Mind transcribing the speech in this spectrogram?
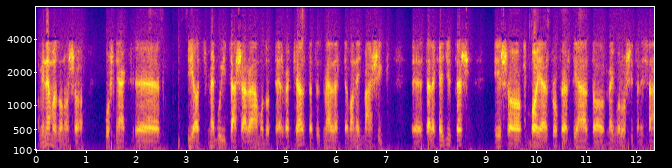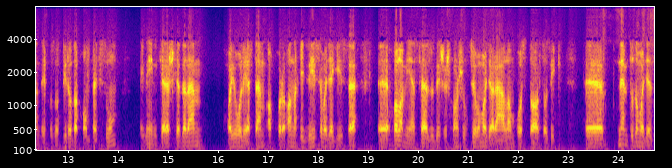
ami nem azonos a bosnyák piac megújítására álmodott tervekkel, tehát ez mellette van egy másik telekegyüttes, és a Bayer Property által megvalósítani szándékozott irodakomplexum, meg némi kereskedelem, ha jól értem, akkor annak egy része vagy egésze valamilyen szerződéses konstrukció a magyar államhoz tartozik. Nem tudom, hogy ez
